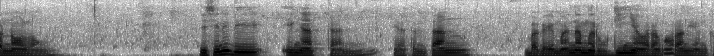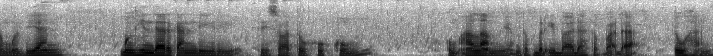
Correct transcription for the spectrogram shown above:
penolong. Di sini diingatkan ya tentang bagaimana meruginya orang-orang yang kemudian menghindarkan diri dari suatu hukum hukum alam ya untuk beribadah kepada Tuhan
